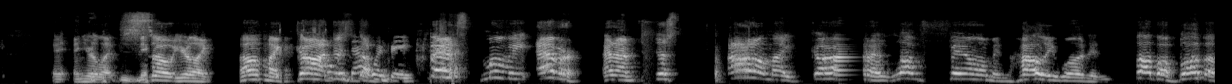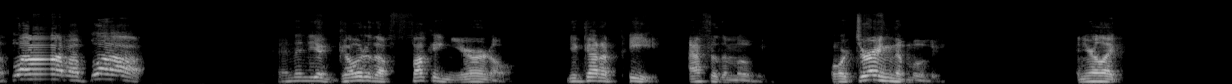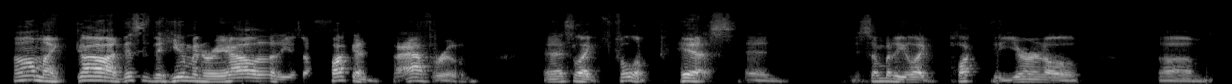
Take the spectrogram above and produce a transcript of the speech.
And, and you're like, so you're like, oh my god, What this would is the would be? best movie ever. And I'm just, oh my God, I love film and Hollywood and blah, blah, blah, blah, blah, blah, blah. And then you go to the fucking urinal. You gotta pee after the movie or during the movie. And you're like, oh my God, this is the human reality is a fucking bathroom. And it's like full of piss. And somebody like plucked the urinal um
